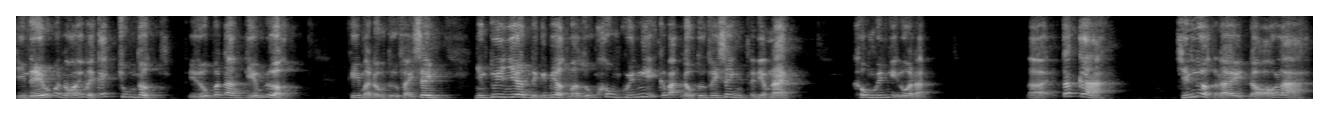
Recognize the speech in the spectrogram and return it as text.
Thì nếu mà nói về cách trung thực thì Dũng vẫn đang kiếm được khi mà đầu tư phái sinh. Nhưng tuy nhiên thì cái việc mà Dũng không khuyến nghị các bạn đầu tư phái sinh thời điểm này, không khuyến nghị luôn ạ. À. đấy, tất cả chiến lược ở đây đó là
